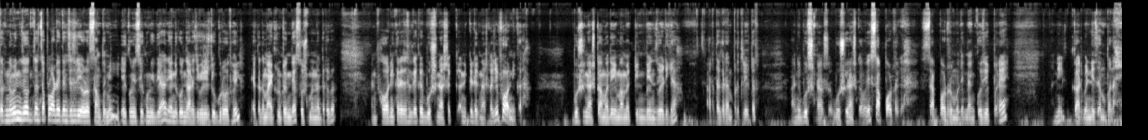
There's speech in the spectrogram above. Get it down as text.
तर नवीन जो त्यांचा प्लॉट आहे त्यांच्यासाठी एवढंच सांगतो मी. एकोणीस एकोणीस द्या जेणेकरून झाडाची व्हेजिटिव्ह ग्रोथ होईल. एखादं मायक्रोटन द्या सूक्ष्म आणि फवारणी करायची असेल तर काही बुरशीनाशक आणि कीटकनाशकाची फवारणी करा. बुरशीनाशकामध्ये इमामेक्टिन बेन्झोएट घ्या अर्धा ग्रॅम प्रति लिटर. आणि बुरशीनाशक बुरशीनाशकामध्ये साप पावडर घ्या. साप पावडरमध्ये मँकोजेप पण आहे आणि कार्बेंडिझम पण आहे.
